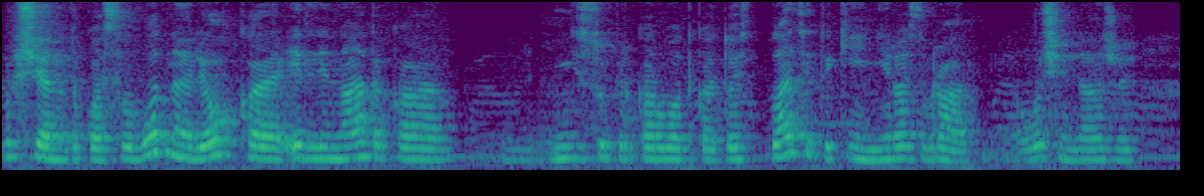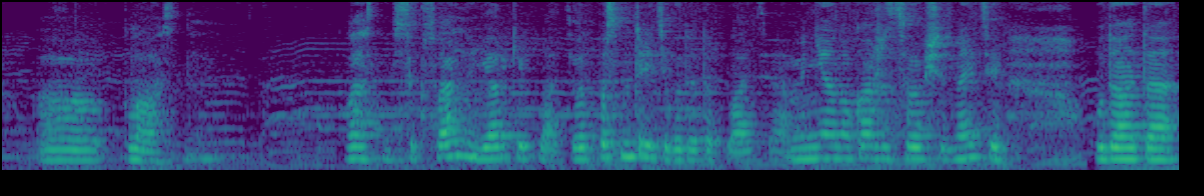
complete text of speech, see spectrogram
Вообще она такое свободное, легкое, и длина такая не супер короткая. То есть платья такие неразвратные очень даже э, классные. Классные, сексуальные, яркие платья. Вот посмотрите вот это платье. Мне оно кажется вообще, знаете, куда-то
